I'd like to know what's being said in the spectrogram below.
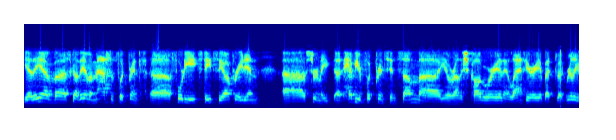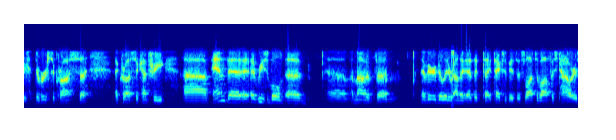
Yeah, they have, uh, Scott, they have a massive footprint, uh, 48 states they operate in. Uh, certainly uh, heavier footprints in some, uh, you know, around the Chicago area, the Atlanta area, but, but really diverse across uh, across the country, uh, and uh, a reasonable amount of um, variability around the types of business. Lots of office towers,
